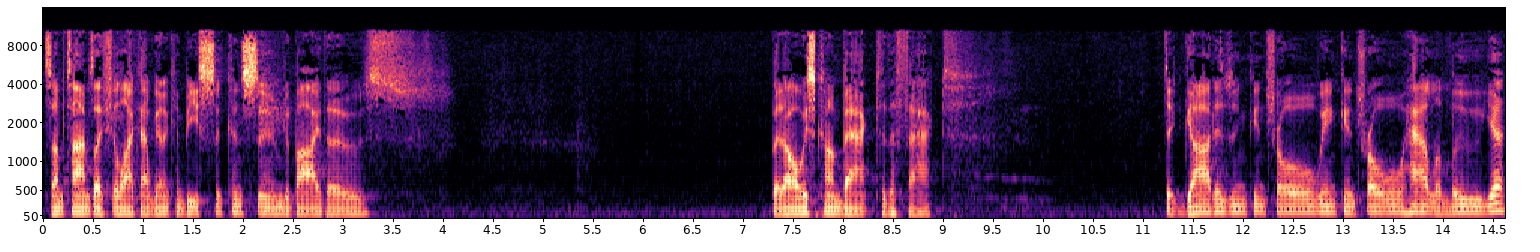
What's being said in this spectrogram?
sometimes I feel like I'm going to be consumed by those. But I always come back to the fact that God is in control, in control, hallelujah.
